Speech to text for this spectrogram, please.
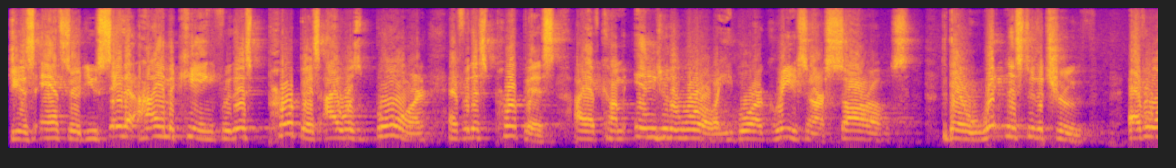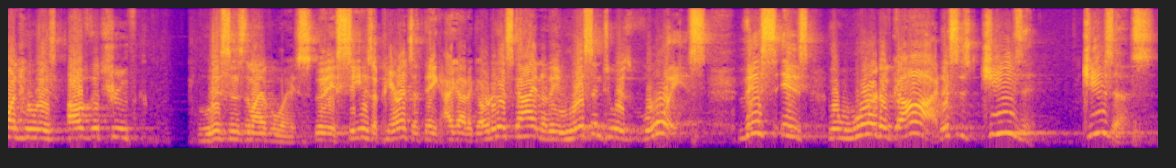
Jesus answered, You say that I am a king. For this purpose I was born, and for this purpose I have come into the world. And he bore our griefs and our sorrows bear witness to the truth. Everyone who is of the truth listens to my voice. Do they see his appearance and think, I got to go to this guy? No, they listen to his voice. This is the Word of God. This is Jesus. Jesus.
